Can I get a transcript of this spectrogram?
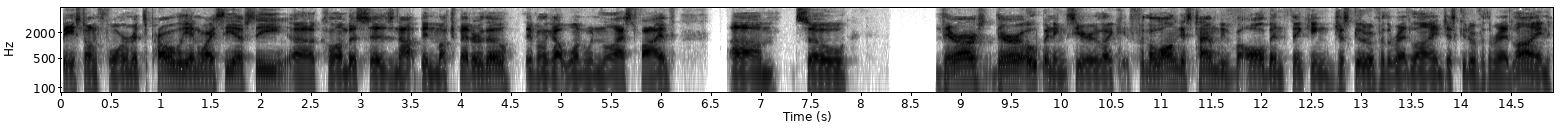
based on form, it's probably NYCFC. Uh Columbus has not been much better though. They've only got one win in the last five. Um, so there are there are openings here. Like for the longest time, we've all been thinking just get over the red line, just get over the red line.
